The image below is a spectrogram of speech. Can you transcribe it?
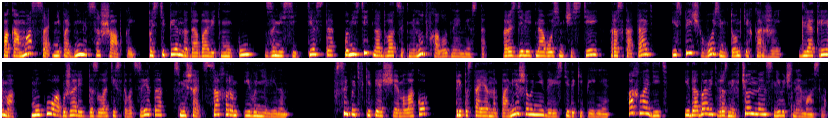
пока масса не поднимется шапкой, постепенно добавить муку, замесить тесто, поместить на 20 минут в холодное место, разделить на 8 частей, раскатать, испечь 8 тонких коржей. Для крема муку обжарить до золотистого цвета, смешать с сахаром и ванилином. Всыпать в кипящее молоко, при постоянном помешивании довести до кипения, охладить и добавить в размягченное сливочное масло.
